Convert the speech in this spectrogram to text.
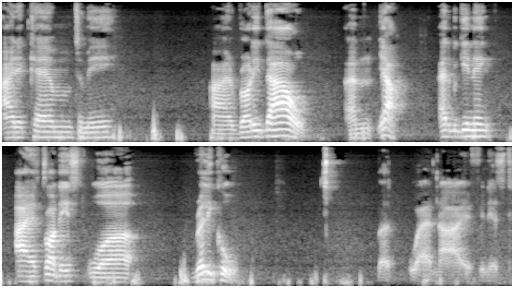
idea came to me, I wrote it down. And yeah, at the beginning, I thought it was really cool. But when I finished,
